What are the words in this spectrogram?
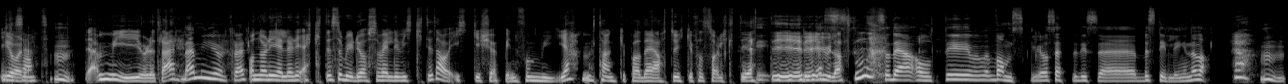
ikke sant. Mm. Det er mye juletrær. Det er mye juletrær. Og når det gjelder de ekte, så blir det jo også veldig viktig da, å ikke kjøpe inn for mye, med tanke på det at du ikke får solgt de etter Yes. julaften. Så det er alltid vanskelig å sette disse bestillingene, da. Mm.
